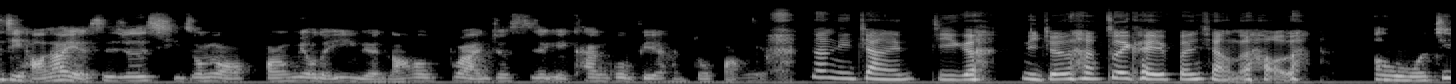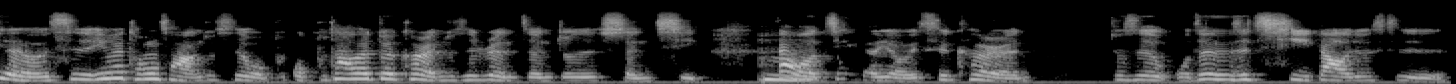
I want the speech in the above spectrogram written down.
己好像也是，就是其中那种荒谬的一员，然后不然就是也看过别人很多荒谬。那你讲几个你觉得最可以分享的好了。哦，我记得有一次，因为通常就是我不我不太会对客人就是认真就是生气，但我记得有一次客人就是我真的是气到就是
